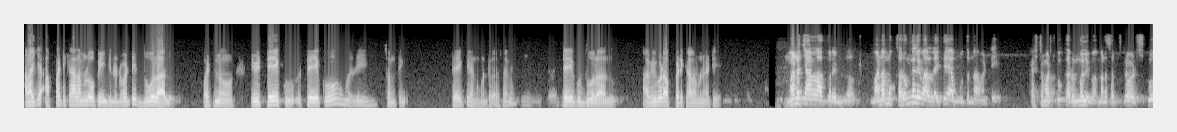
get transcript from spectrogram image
అలాగే అప్పటి కాలంలో ఉపయోగించినటువంటి దూలాలు. వాటిను ఇవి టేకు టేకు మరి సంథింగ్ టేకు అనుకుంటా కదా స్వామి? టేకు దూలాలు. అవి కూడా అప్పటి కాలం నాటి. మన ఛానల్ ఆధ్వర్యంలో మనము కరుంగలి వాళ్ళైతే అమ్ముతున్నామండి. కస్టమర్స్కు కరుంగలి మన సబ్స్క్రైబర్స్కు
